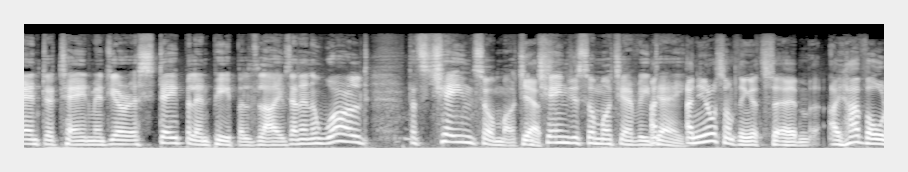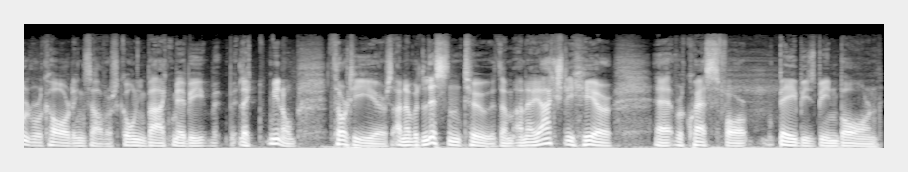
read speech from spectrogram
entertainment. You're a staple in people's lives, and in a world that's changed so much and changes so much every And, day. and you know something? It's um, I have old recordings of it going back maybe like you know thirty years, and I would listen to them, and I actually hear uh, requests for babies being born,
